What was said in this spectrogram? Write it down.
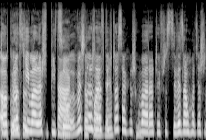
o krótkim, ale szpicu. Tak, Myślę, że w dokładnie. tych czasach już chyba raczej wszyscy wiedzą, chociaż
